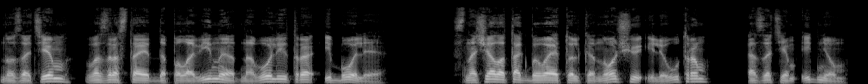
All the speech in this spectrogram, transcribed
но затем возрастает до половины одного литра и более. Сначала так бывает только ночью или утром, а затем и днем.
